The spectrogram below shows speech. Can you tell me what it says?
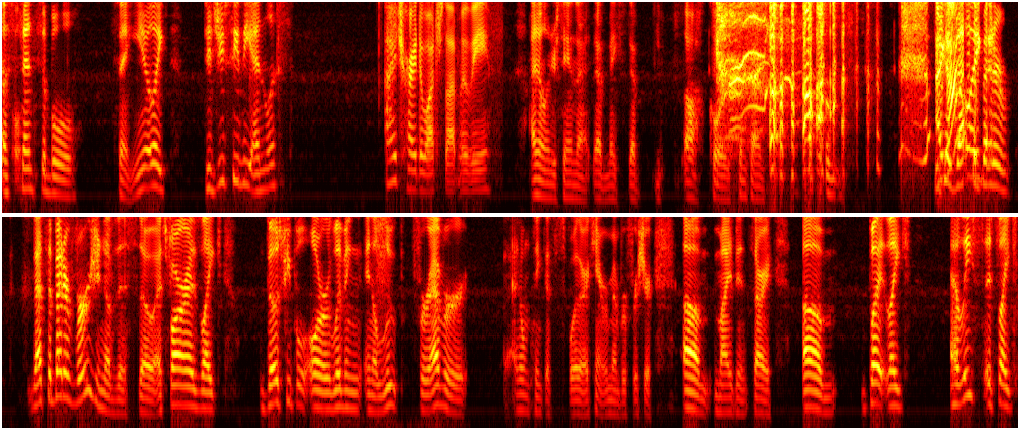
a sensible thing. You know, like, did you see the Endless? I tried to watch that movie. I don't understand that. That makes that. Oh, Corey, sometimes. I got that's like a better that's a better version of this though as far as like those people are living in a loop forever. I don't think that's a spoiler i can't remember for sure. Um might have been sorry. Um but like at least it's like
